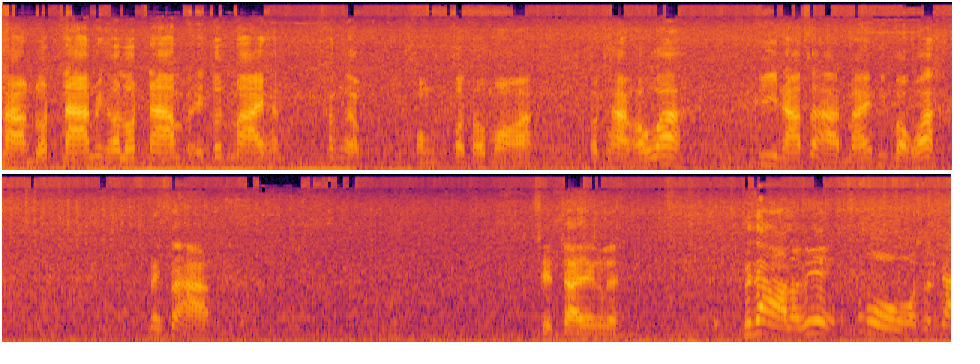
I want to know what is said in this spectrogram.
ถามรถน้ำนี่เขารถน้ำไอ้ต้นไม้ข้างข้างแบบ ของกทมเขาถามเขาว่า พี่น้ำสะอาดไหมพี่บอกว่า ไม่สะอาด เสียใจยังเลย ไม่สะอาดหรอพี่โอ้โหเสียใจ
